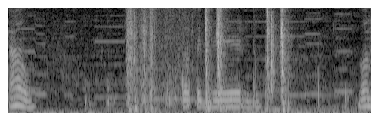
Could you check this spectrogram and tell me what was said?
Au. Klocek dyrdu. Won...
